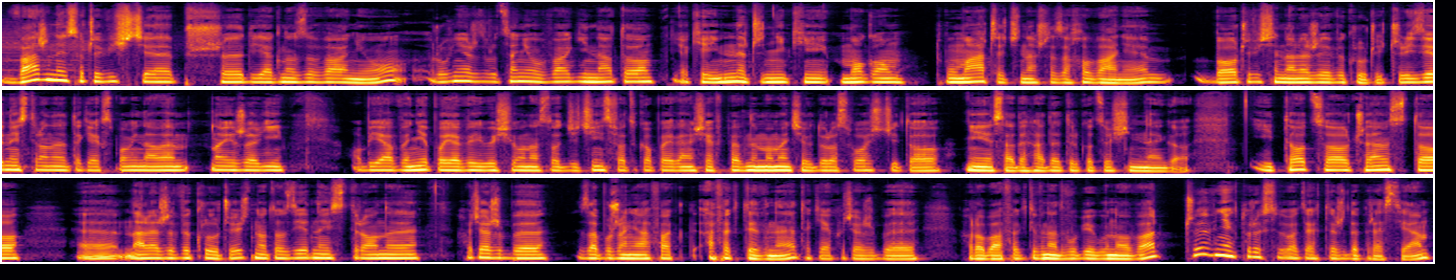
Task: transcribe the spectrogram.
Ważne jest oczywiście przy diagnozowaniu również zwrócenie uwagi na to, jakie inne czynniki mogą tłumaczyć nasze zachowanie, bo oczywiście należy je wykluczyć. Czyli z jednej strony, tak jak wspominałem, no jeżeli objawy nie pojawiły się u nas od dzieciństwa, tylko pojawiają się w pewnym momencie w dorosłości, to nie jest ADHD, tylko coś innego. I to, co często e, należy wykluczyć, no to z jednej strony chociażby zaburzenia afektywne, takie jak chociażby choroba afektywna dwubiegunowa, czy w niektórych sytuacjach też depresja.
